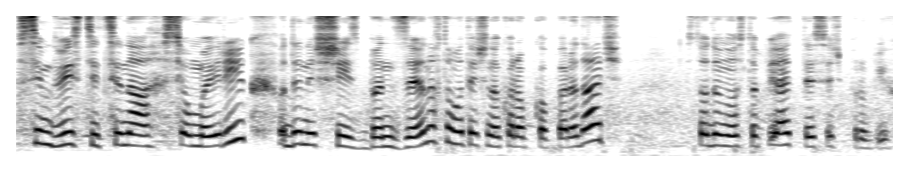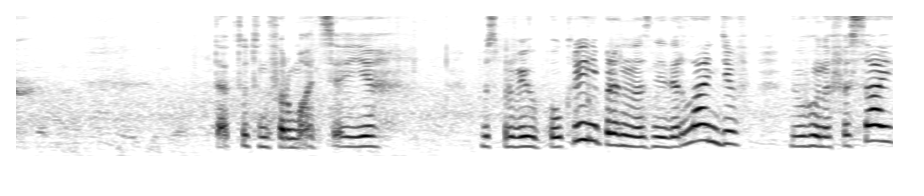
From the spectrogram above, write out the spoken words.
7200 ціна сьомий рік, 1,6 бензин, автоматична коробка передач, 195 тисяч пробіг. Так, тут інформація є. Без пробігу по Україні, пригнана з Нідерландів, двигун FSI.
